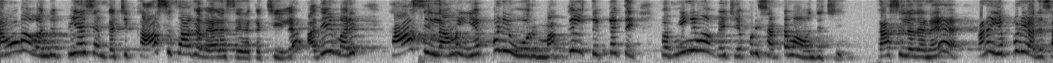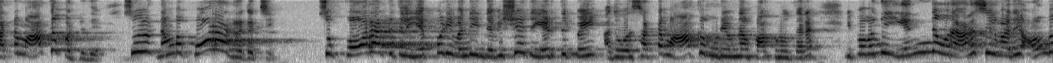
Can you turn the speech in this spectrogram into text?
நம்ம வந்து பிஎஸ்எம் கட்சி காசுக்காக வேலை செய்யற கட்சியில அதே மாதிரி காசு இல்லாம எப்படி ஒரு மக்கள் திட்டத்தை இப்ப மினிமம் வேஜ் எப்படி சட்டமா வந்துச்சு? காசு இல்ல தானே? ஆனா எப்படி அது சட்டம் ஆக்கப்பட்டது? சோ நம்ம போராடுற கட்சி. சோ போராட்டத்துல எப்படி வந்து இந்த விஷயத்தை எடுத்து போய் அது ஒரு சட்டம் ஆக்க முடியும்னு தான் பார்க்கணும் தர இப்ப வந்து எந்த ஒரு அரசியல்வாதியும் அவங்க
